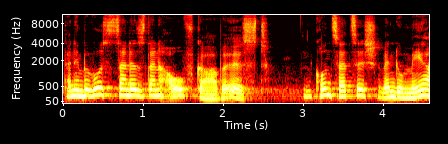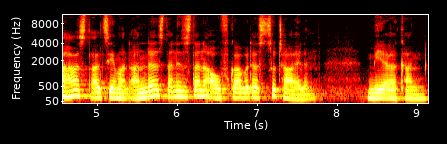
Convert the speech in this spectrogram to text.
dann im Bewusstsein, dass es deine Aufgabe ist. grundsätzlich, wenn du mehr hast als jemand anders, dann ist es deine Aufgabe, das zu teilen. Mehr kann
